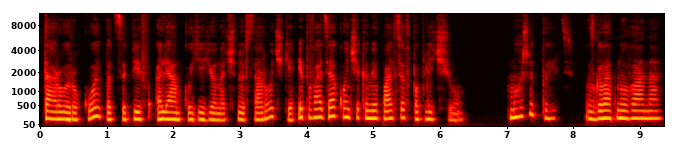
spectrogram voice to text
второй рукой подцепив лямку ее ночной сорочки и поводя кончиками пальцев по плечу. «Может быть», — сглотнула она.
